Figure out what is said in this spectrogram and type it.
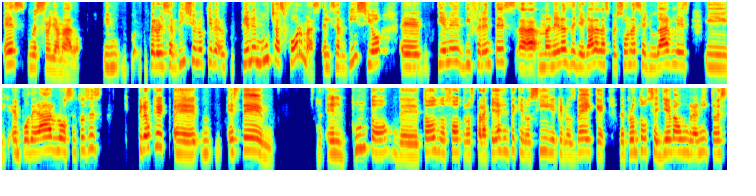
es nuestro llamado. Pero el servicio no quiere, tiene muchas formas. El servicio eh, tiene diferentes ah, maneras de llegar a las personas y ayudarles y empoderarlos. Entonces, creo que eh, este, el punto de todos nosotros, para aquella gente que nos sigue, que nos ve y que de pronto se lleva un granito, es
